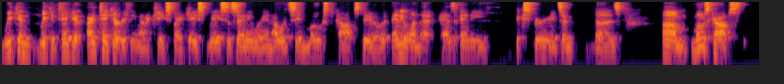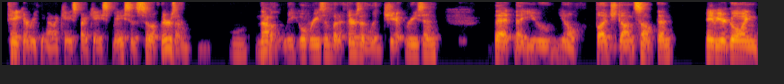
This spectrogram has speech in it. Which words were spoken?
we can we can take it. I take everything on a case by case basis anyway and i would say most cops do. Anyone that has any experience and does um, most cops take everything on a case by case basis. So if there's a not a legal reason but if there's a legit reason that that you you know fudged on something maybe you're going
